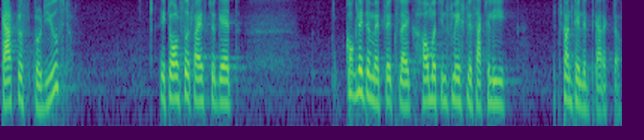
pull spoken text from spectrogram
character is produced. It also tries to get cognitive metrics like how much information is actually contained in the character.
